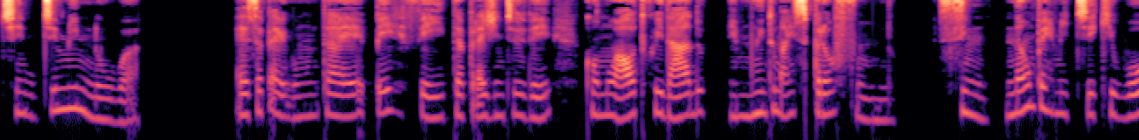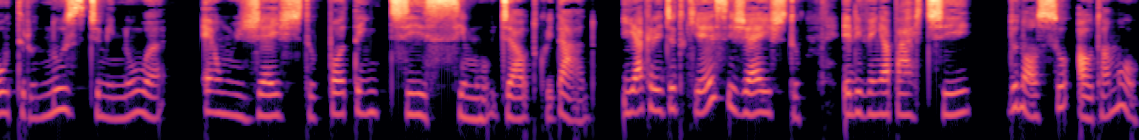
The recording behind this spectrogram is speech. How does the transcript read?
te diminua? Essa pergunta é perfeita para a gente ver como o autocuidado é muito mais profundo. Sim, não permitir que o outro nos diminua é um gesto potentíssimo de autocuidado. E acredito que esse gesto, ele vem a partir do nosso autoamor.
